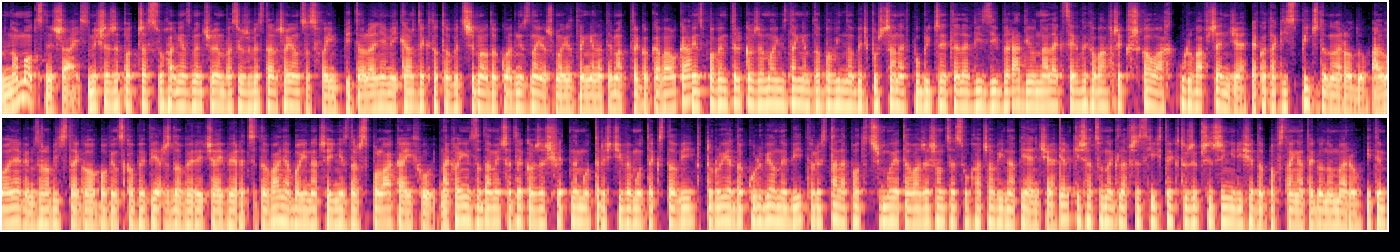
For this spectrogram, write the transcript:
No mocny szajs. Myślę, że podczas słuchania zmęczyłem was już wystarczająco swoim pitoleniem i każdy, kto to wytrzymał, dokładnie zna już moje zdanie na temat tego kawałka, więc powiem tylko, że moim zdaniem to powinno być puszczane w publicznej telewizji, w radiu, na lekcjach wychowawczych, w szkołach, kurwa wszędzie, jako taki speech do narodu. Albo nie wiem, zrobić z tego obowiązkowy wiersz do wyrycia i wyrecytowania, bo inaczej nie zdasz z Polaka i chuj. Na koniec dodam jeszcze tylko, że świetnemu, treściwemu tekstowi wtóruje dokurwiony beat, który stale podtrzymuje towarzyszące słuchaczowi napięcie. Wielki szacunek dla wszystkich tych, którzy przyczynili się do powstania tego numeru. I tym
